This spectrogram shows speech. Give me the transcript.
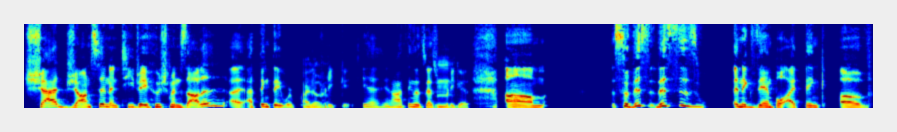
Chad Johnson and TJ Houshmandzadeh. I, I think they were I don't pretty know. good. Yeah, you know, I think those guys were Mm. pretty good. Um, so this this is an example, I think, of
